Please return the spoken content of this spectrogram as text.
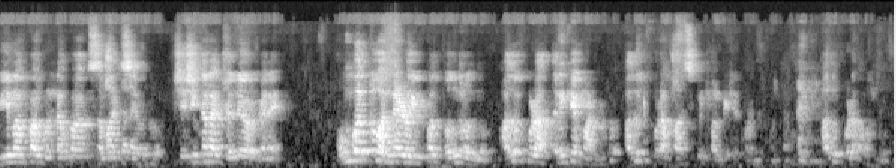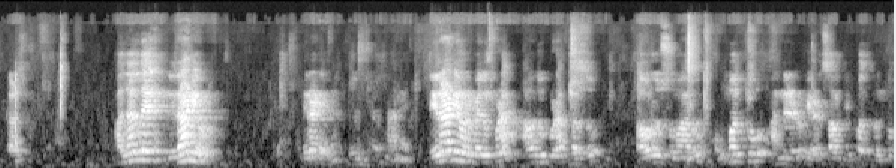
ಭೀಮಪ್ಪ, ಗುಂಡಪ್ಪ, ಸಮಾಜ ಸೇವಕರು, ಶಶಿಕಲಾ ಜೊಲ್ಲೆ ಅವರ ಮೇಲೆ ಒಂಬತ್ತು ಹನ್ನೆರಡು ಇಪ್ಪತ್ತೊಂದರಂದು ಅದು ಕೂಡ ತನಿಖೆ ಮಾಡಿಬಿಟ್ಟು ಅದಕ್ಕೂ ಕೂಡ ಪ್ರಾಸಿಕ್ಯೂಟ್ ಪರ್ಮಿಷನ್ ಕೊಡಬೇಕು ಅಂತ ಅದು ಕೂಡ ಒಂದು ಕಳಿಸ್ಕೊಟ್ಟಿದ್ದಾರೆ ಅದಲ್ಲದೆ ನಿರಾಣಿ ಅವರು ನಿರಾಣಿ? ನಿರಾಣಿ ಅವರ ಮೇಲೂ ಕೂಡ ಅದು ಕೂಡ ಬಂದು ಅವರು ಸುಮಾರು ಒಂಬತ್ತು ಹನ್ನೆರಡು ಎರಡ್ ಸಾವಿರದ ಇಪ್ಪತ್ತರಂದು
